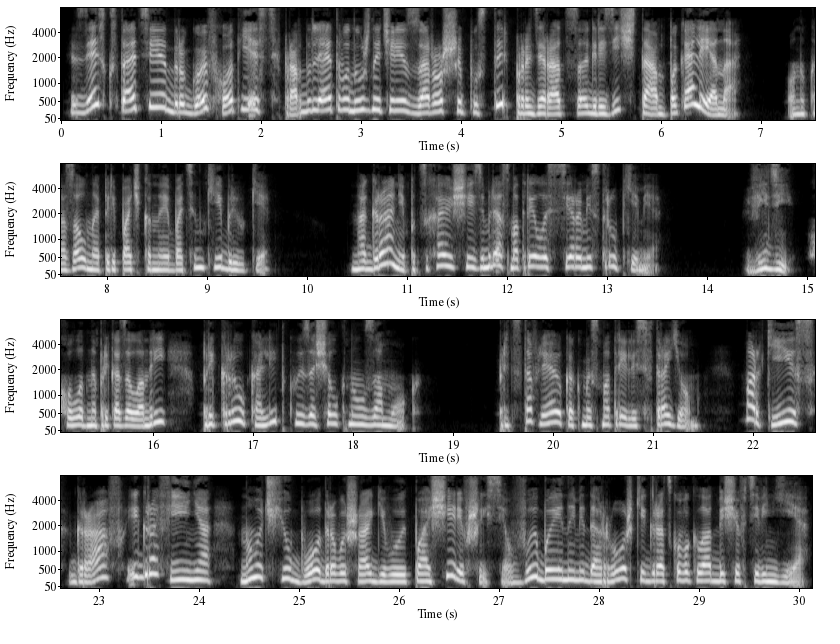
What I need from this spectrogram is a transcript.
«Здесь, кстати, другой вход есть. Правда, для этого нужно через заросший пустырь продираться, грязищ там по колено». Он указал на перепачканные ботинки и брюки. На грани подсыхающая земля смотрелась серыми струпьями. «Веди», — холодно приказал Анри, прикрыл калитку и защелкнул замок. Представляю, как мы смотрелись втроем. Маркиз, граф и графиня ночью бодро вышагивают по ощерившейся выбоинами дорожки городского кладбища в Тевенье.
